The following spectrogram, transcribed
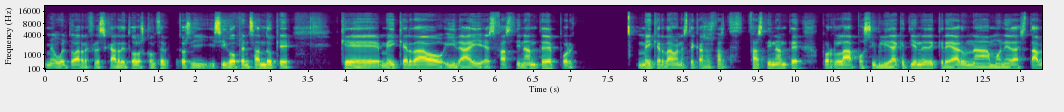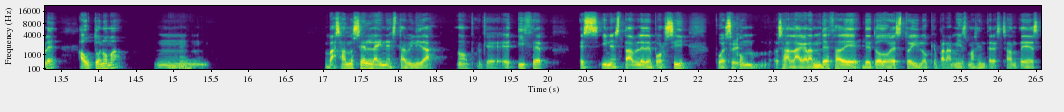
he vuelto a refrescar de todos los conceptos y, sigo pensando que, que MakerDAO y DAI es fascinante por MakerDAO en este caso es fascinante por la posibilidad que tiene de crear una moneda estable, autónoma, mm, basándose en la inestabilidad, ¿no? Porque eh, Ether es inestable de por sí, pues o sea, la grandeza de, todo esto y lo que para mí es más interesante es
